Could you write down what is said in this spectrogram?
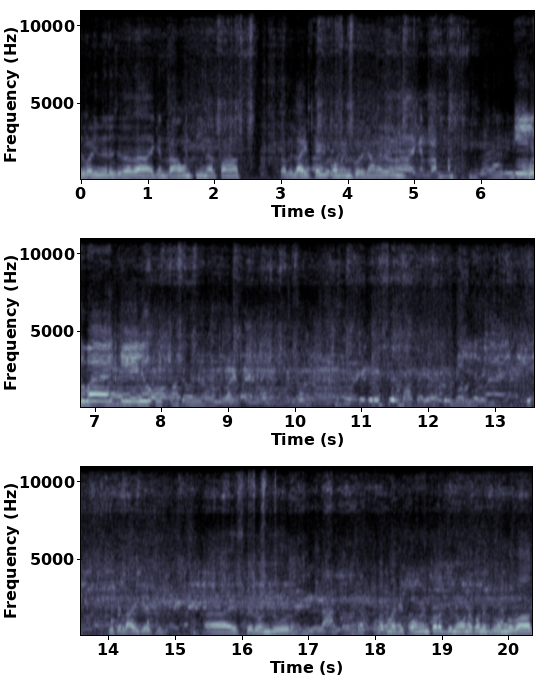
এর বাড়ি মেরেছে দাদা। এখানে রাউন্ড তিন আর পাঁচ। তবে লাইক কমেন্ট করে জানাবেন। লাইক আছে? হ্যাঁ এস কে রঞ্জুর। আপনাকে কমেন্ট করার জন্য অনেক অনেক ধন্যবাদ।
